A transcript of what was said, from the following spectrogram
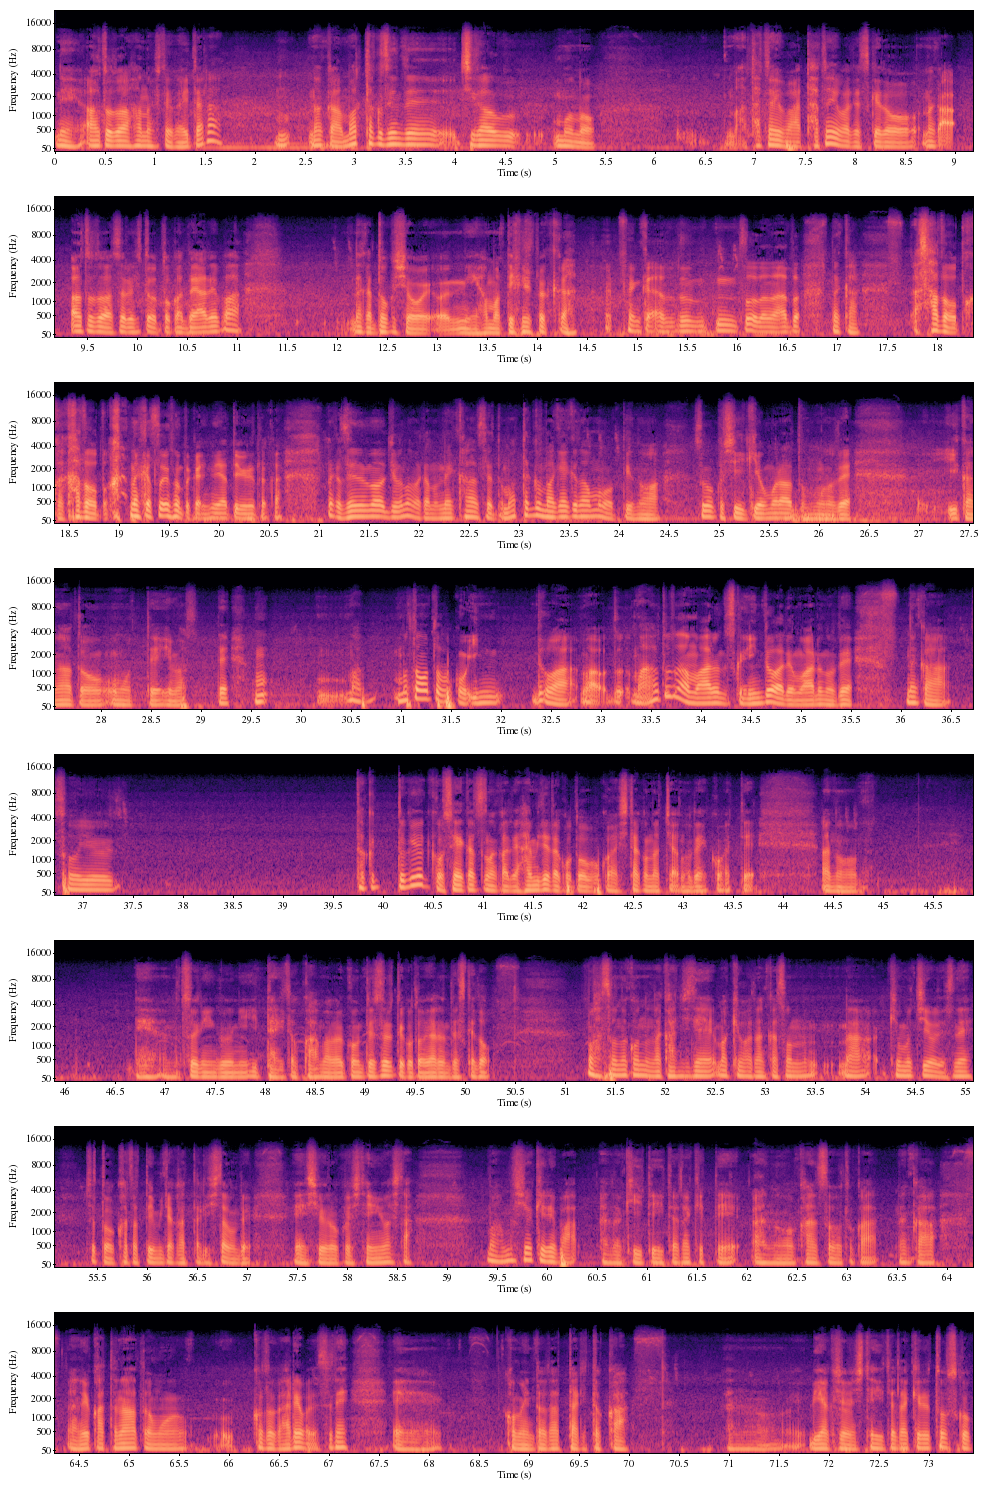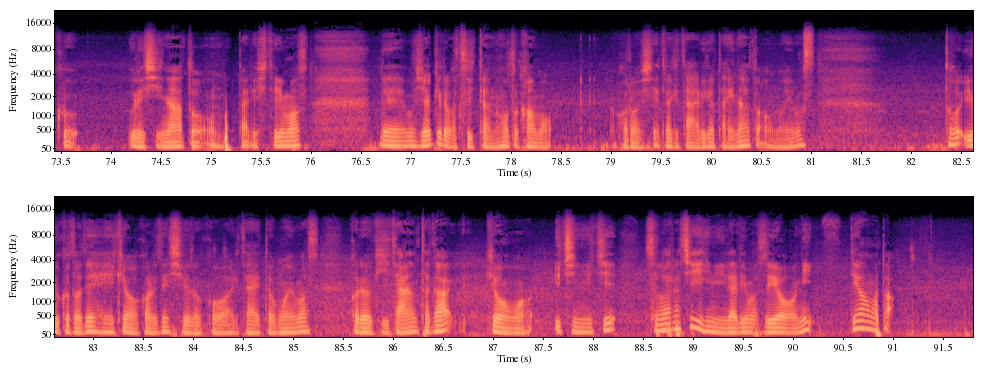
ねアウトドア派の人がいたらなんか全く全然違うものまあ例えば例えばですけどなんかアウトドアする人とかであればなんか読書にはまってみるとか なんか、うん、そうだな、あと、なんか、茶道とか華道とか、なんかそういうのとかにね、やってみるとか、なんか全然の自分の中のね、感性と全く真逆なものっていうのは、すごく刺激をもらうと思うので、いいかなと思っています。でまあもともと僕もインドア、まあ、まあ、アウトドアもあるんですけどインドアでもあるのでなんかそういう時々こう生活の中ではみ出たことを僕はしたくなっちゃうのでこうやってあのね、あのツーリングに行ったりとか、まあ、バイク運転するってことをやるんですけど、まあ、そんなこんな感じで、まあ、今日はなんかそんな気持ちをですねちょっと語ってみたかったりしたので、えー、収録してみました。まあ、もしよければあの聞いていただけてあの感想とかなんかあのよかったなと思うことがあればですね、えー、コメントだったりとかあのリアクションしていただけるとすごく嬉しいなと思ったりしています。でもしよければ Twitter の方とかもフォローしていただけたらありがたいなと思います。ということで、え今日はこれで収録を終わりたいと思います。これを聞いたあなたが今日も一日素晴らしい日になりますように。ではまた。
